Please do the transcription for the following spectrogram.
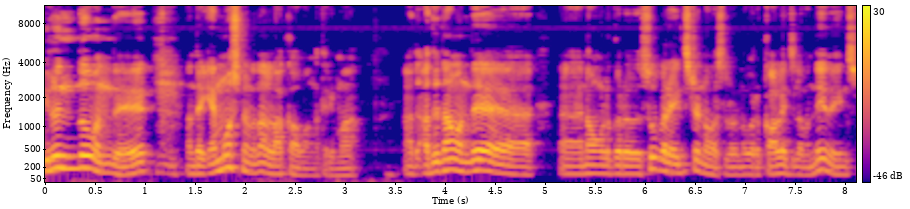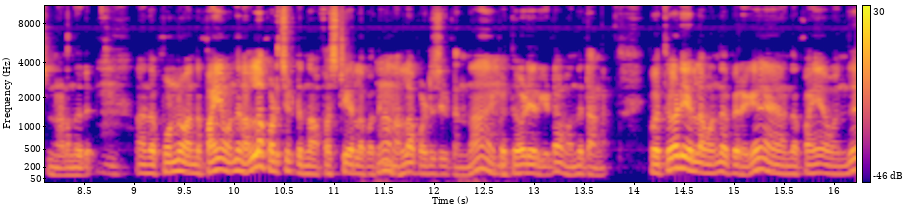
இருந்தும் வந்து. அந்த எமோஷ்னல் தான் லாக் ஆவாங்க தெரியுமா? அது அதுதான் வந்து நான் உங்களுக்கு ஒரு சூப்பர் இன்சிடென்ட் ஒரு சொல்லுவேன் ஒரு காலேஜில் வந்து இந்த இன்சிடென்ட் நடந்தது. அந்த பொண்ணு அந்த பையன் வந்து நல்லா படிச்சுக்கிட்டு இருந்தான். ஃபஸ்ட் இயரில் பார்த்தீங்கன்னா. நல்லா படிச்சுக்கிட்டு இருந்தான். இப்போ தேர்ட் இயர் கிட்ட வந்துட்டாங்க. இப்போ தேர்ட் இயரில் வந்த பிறகு அந்த பையன் வந்து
